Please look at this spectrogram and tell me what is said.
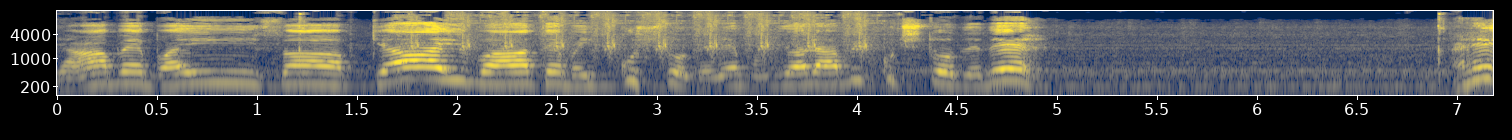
यहाँ पे भाई साहब, क्या ही बात है भाई, कुछ तो दे दे पबजी वाले, अभी कुछ तो दे दे। अरे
